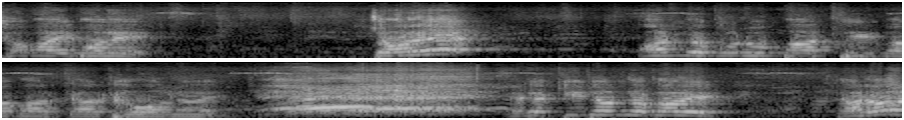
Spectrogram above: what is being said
সবাই বলে, চরে অন্য কোনো প্রার্থীর বাবার কার খাওয়া নাই। এটা কি জন্য করে? কারণ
